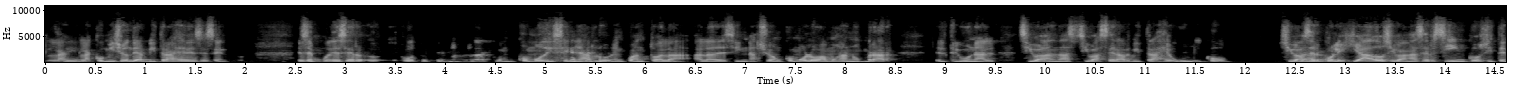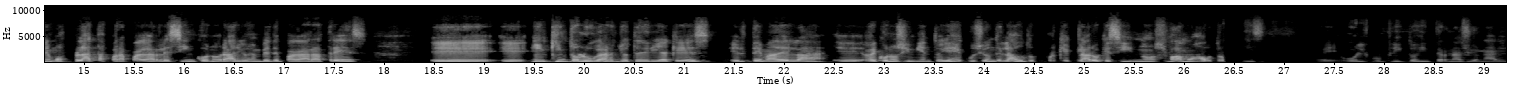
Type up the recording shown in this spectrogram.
la comisión de arbitraje de ese centro. Ese puede ser otro tema, ¿verdad? ¿Cómo, diseñarlo en cuanto a la, designación? ¿Cómo lo vamos a nombrar? el tribunal, si, van a, si va a ser arbitraje único, si va a ser colegiado, si van a ser cinco, si tenemos plata para pagarle cinco honorarios en vez de pagar a tres. Eh, eh, en quinto lugar, yo te diría que es el tema del eh, reconocimiento y ejecución del auto, porque claro que si nos vamos a otro país o el conflicto es internacional,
